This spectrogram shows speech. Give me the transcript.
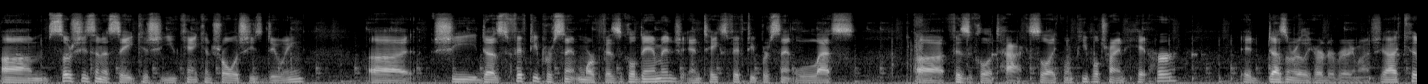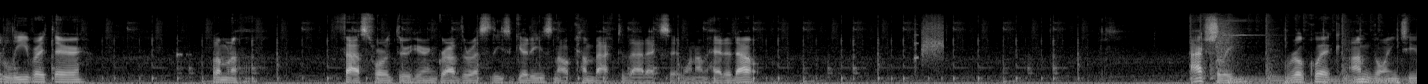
Um, so she's in a state because you can't control what she's doing. Uh, she does 50% more physical damage and takes 50% less uh, physical attacks. So, like, when people try and hit her, it doesn't really hurt her very much. Yeah, I could leave right there. But I'm going to fast forward through here and grab the rest of these goodies, and I'll come back to that exit when I'm headed out. Actually, real quick, I'm going to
